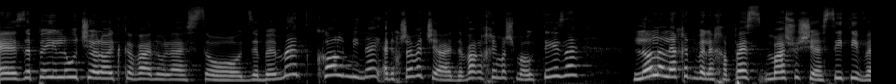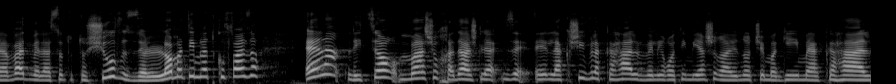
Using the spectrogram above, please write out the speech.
איזה פעילות שלא התכוונו לעשות, זה באמת כל מיני, אני חושבת שהדבר הכי משמעותי זה לא ללכת ולחפש משהו שעשיתי ועבד ולעשות אותו שוב, זה לא מתאים לתקופה הזו, אלא ליצור משהו חדש, זה, אה, להקשיב לקהל ולראות אם יש רעיונות שמגיעים מהקהל,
